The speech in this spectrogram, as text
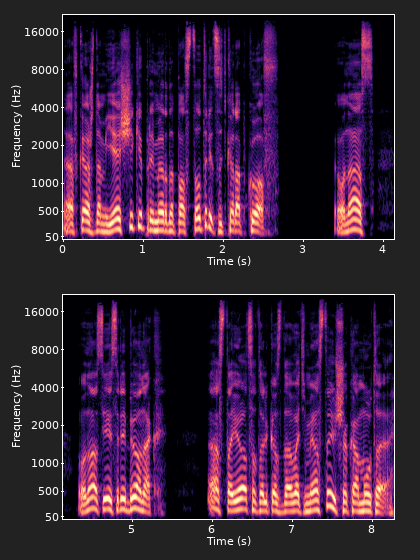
А в каждом ящике примерно по 130 коробков. У нас... у нас есть ребенок. Остается только сдавать место еще кому-то.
